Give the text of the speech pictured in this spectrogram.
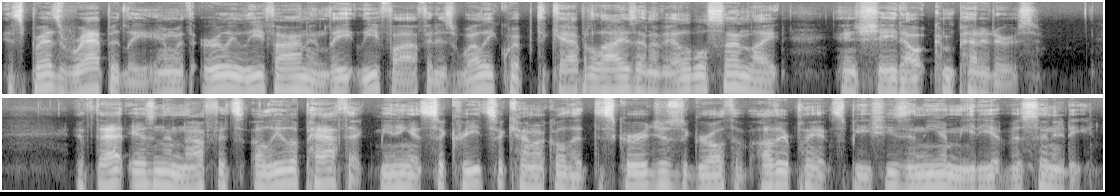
It spreads rapidly, and with early leaf on and late leaf off, it is well equipped to capitalize on available sunlight and shade out competitors. If that isn't enough, it's allelopathic, meaning it secretes a chemical that discourages the growth of other plant species in the immediate vicinity.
